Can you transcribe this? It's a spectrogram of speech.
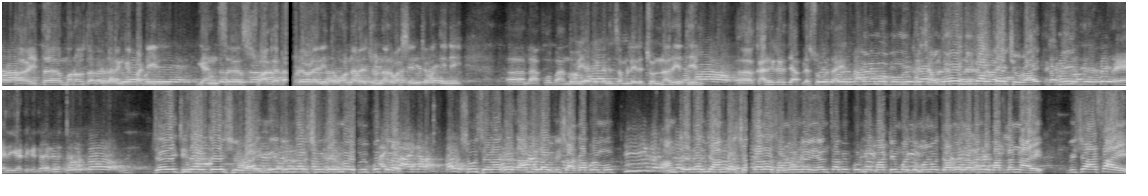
इथं मनोज दादा जरंगे पाटील यांचं स्वागत वेळा इथं होणार आहे जुन्नर वासियांच्या वतीने. लाखो बांधव या ठिकाणी जमलेले जुन्नर येथील कार्यकर्ते आपल्यासोबत आहेत. जय जिजाऊ जय शिवराय. मी तयारी या ठिकाणी करण्यात? जय जिजाऊ जय शिवराय. मी जुन्नर शिवजन्मभूमी पुत्र शिवसेना गट अंमलावटी शाखा प्रमुख. आमच्या दलचे आमदार शतारा सोनवणे यांचा बी पूर्ण पाठिंबा मनोज दादा जरांगे पाटलांना आहे. विषय असा आहे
